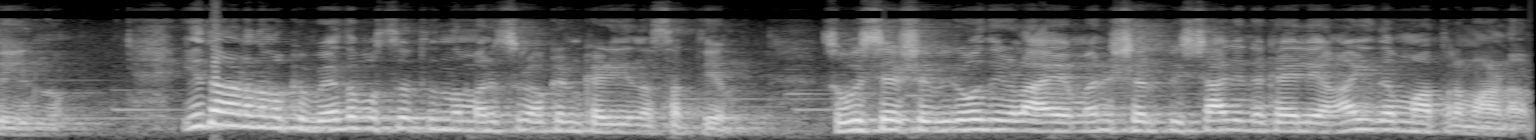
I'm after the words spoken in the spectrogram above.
ചെയ്യുന്നു. ഇതാണ് നമുക്ക് വേദപുസ്തകത്തിൽ നിന്ന് മനസ്സിലാക്കാൻ കഴിയുന്ന സത്യം. സുവിശേഷ വിരോധികളായ മനുഷ്യർ പിശാചിന്റെ കയ്യിലെ ആയുധം മാത്രമാണ്.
